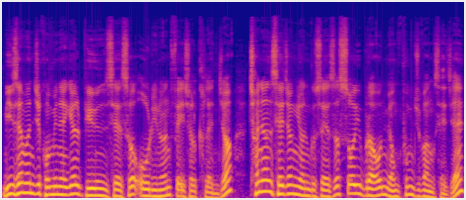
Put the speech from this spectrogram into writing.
미세먼지 고민 해결 뷰인세에서 all-in-one facial cleanser, 천연세정연구소에서 소이브라운 명품 주방세제,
